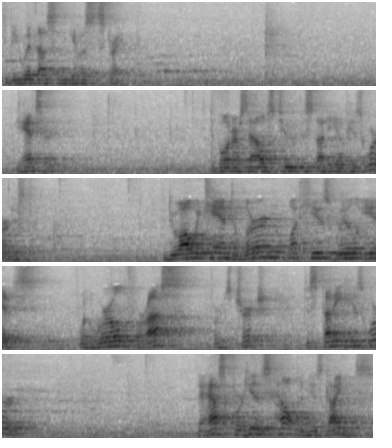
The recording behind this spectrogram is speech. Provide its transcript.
to be with us and to give us the strength. The answer devote ourselves to the study of His Word, isn't it? To do all we can to learn what His will is for the world, for us, for His church, to study His Word, to ask for His help and His guidance.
